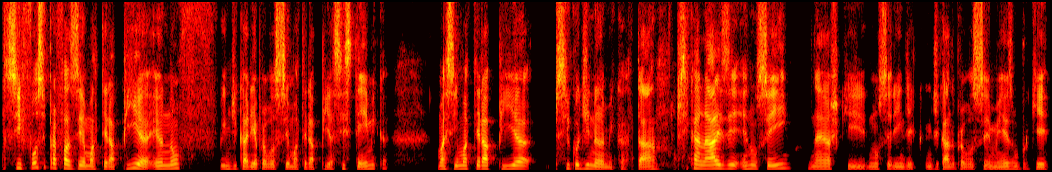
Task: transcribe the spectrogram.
se fosse para fazer uma terapia, eu não indicaria para você uma terapia sistêmica, mas sim uma terapia psicodinâmica, tá? Psicanálise, eu não sei, né? Acho que não seria indicado para você mesmo, porque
